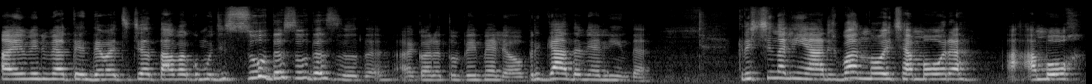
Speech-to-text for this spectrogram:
A Emily me atendeu, a titia tava como de surda, surda, surda. Agora eu tô bem melhor. Obrigada, minha linda. Cristina Linhares, boa noite, Amora. Amor.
